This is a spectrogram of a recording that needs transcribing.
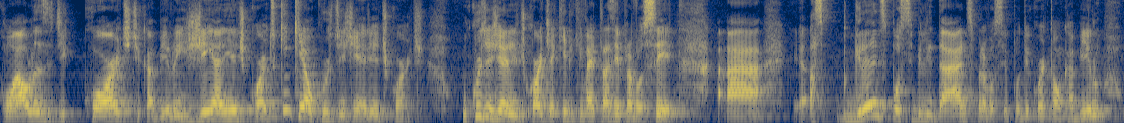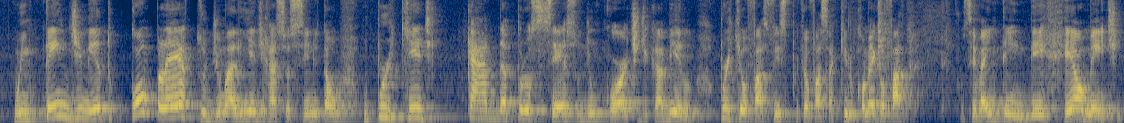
com aulas de corte de cabelo, engenharia de corte. O que é o curso de engenharia de corte? O curso de engenharia de corte é aquele que vai trazer para você a, as grandes possibilidades para você poder cortar um cabelo, o entendimento completo de uma linha de raciocínio, então o porquê de cada processo de um corte de cabelo. Por que eu faço isso? Por que eu faço aquilo? Como é que eu faço? Você vai entender realmente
